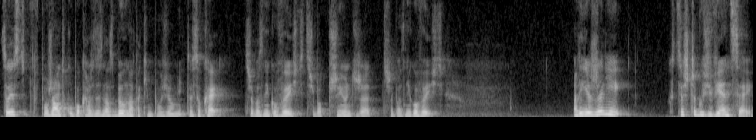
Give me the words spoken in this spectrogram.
co jest w porządku, bo każdy z nas był na takim poziomie i to jest ok. Trzeba z niego wyjść, trzeba przyjąć, że trzeba z niego wyjść. Ale jeżeli chcesz czegoś więcej,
